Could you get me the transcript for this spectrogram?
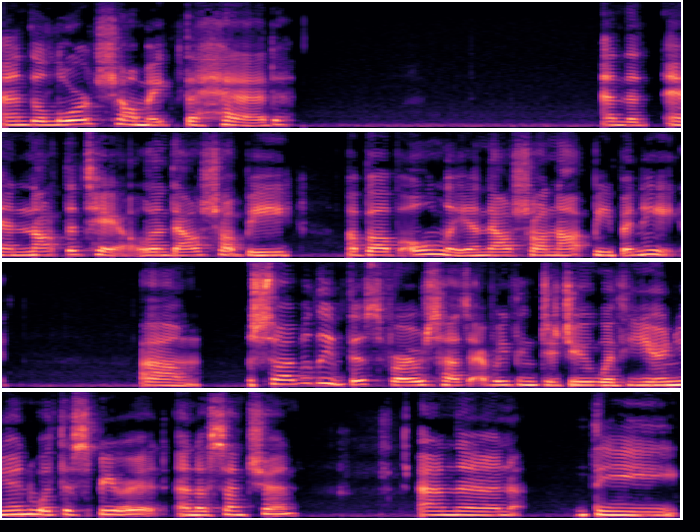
"And the Lord shall make the head and the and not the tail, and thou shalt be above only, and thou shalt not be beneath. Um, so I believe this verse has everything to do with union with the Spirit and ascension. And then the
